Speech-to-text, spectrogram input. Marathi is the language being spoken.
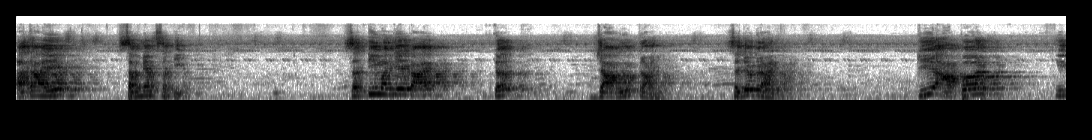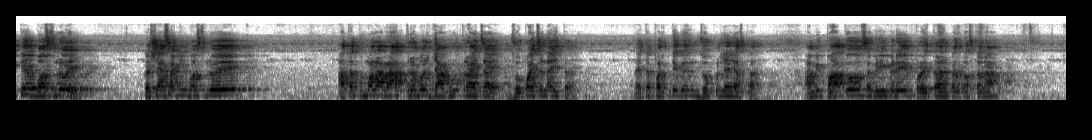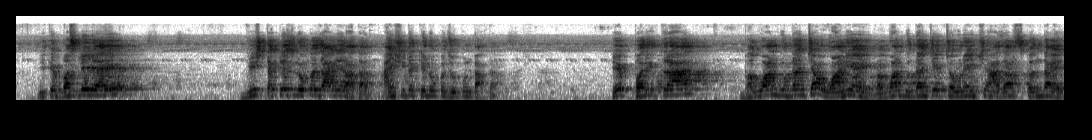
आता आहे सम्यक सती. सती म्हणजे काय? तर जागृत राहणे सजग राहणे. की आपण इथे बसलोय. कशासाठी बसलोय? आता तुम्हाला रात्रभर जागृत राहायचं आहे झोपायचं नाही तर. नाही तर प्रत्येकजण झोपलेले असतात. आम्ही पाहतो सगळीकडे प्रयत्न करत असताना. इथे बसलेले आहे वीस टक्केच लोक जागे राहतात ऐंशी टक्के लोक झोपून टाकतात. हे परित्राण भगवान बुद्धांच्या वाणी आहे. भगवान बुद्धांचे चौऱ्याऐंशी हजार स्कंद आहेत.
